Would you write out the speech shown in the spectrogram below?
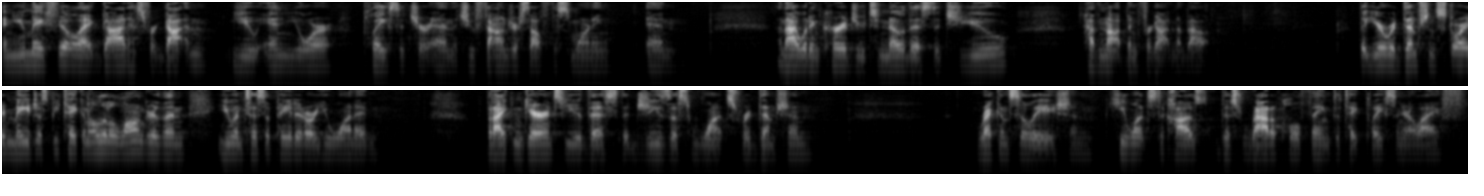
And you may feel like God has forgotten you in your place that you're in, that you found yourself this morning in. And I would encourage you to know this that you have not been forgotten about. That your redemption story may just be taking a little longer than you anticipated or you wanted. But I can guarantee you this that Jesus wants redemption, reconciliation. He wants to cause this radical thing to take place in your life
